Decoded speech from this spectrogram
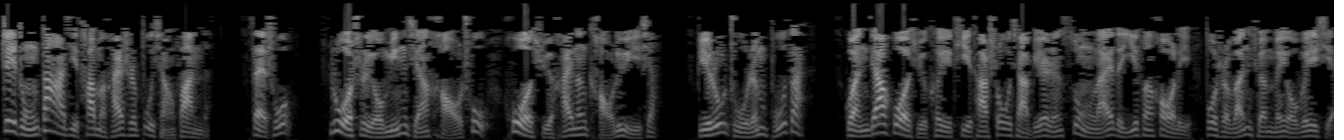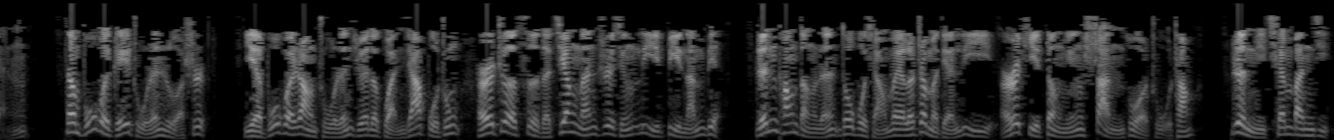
这种大忌他们还是不想犯的。再说，若是有明显好处，或许还能考虑一下。比如主人不在，管家或许可以替他收下别人送来的一份厚礼，不是完全没有危险，但不会给主人惹事，也不会让主人觉得管家不忠。而这次的江南之行，利弊难辨。任堂等人都不想为了这么点利益而替邓明擅作主张，任你千般计，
